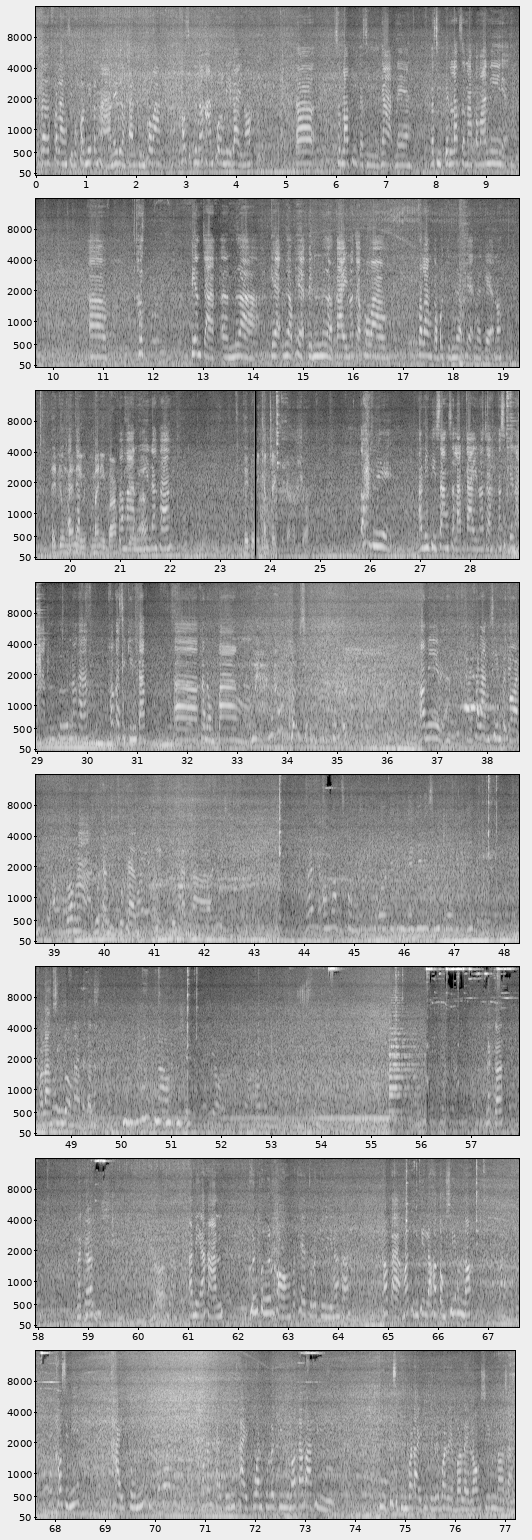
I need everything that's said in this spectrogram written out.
แต่ฝรั่งสิบคนมีปัญหาในเรื่องการกินเพราะว่า เขาจะกินอาหารพวกนี้ได้เนาะแต่สำหรับพี่กะสียากแน่กะสีเป็นลักษณะประมาณนี้ อ่าเขาเปลี่ยนจากเอ่อเนื้อแกะเนื้อแพะเป็นเนื้อไก่เนาะจ๊ะเพราะว่าฝรั่งกับกินเนื้อแพะเนื้อแกะเนาะ They do many many ประ barbecue มาณนี้ huh? นะคะ They do you can take together sure ตอนนี้อันนี้พี่สร้างสลัดไก่เนาะจ้ะก็สิเป็นอาหารพื้นๆนะคะ เขาก็สิกินกับเอ่อขนมปังคนสวย ตอนนี้ให้ฝรั่งชิมไปก่อนล่วงหน้า you can you can you can uh, eat Ben de anlatsam dedim ki o dedim dediğiniz mikro gibi değil dedim. ฝรั่งชิมล่วงหน้าไปก่อนนะ Ya şey dedi, ya, ya I don't know. แล้วก็ แล้วก็ อันนี้อาหารพื้นๆของประเทศตุรกีนะคะ เขากะมาถึงที่แล้วเขาต้องชิมเนาะเขาสิมีไข่ตุนเขาเป็นไข่ตุนไข่กวนตุรกีเนาะแต่ว่าพี่พี่คือสกินบ่ได้พี่ก็เลยบ่ได้บ่ได้ลองชิมเนาะจ้ะ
